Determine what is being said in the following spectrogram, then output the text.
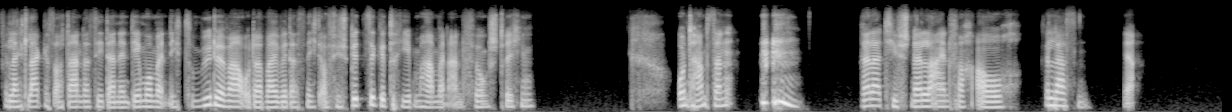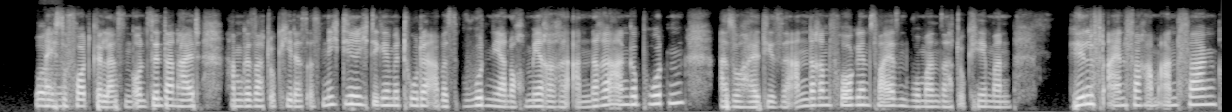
Vielleicht lag es auch daran, dass sie dann in dem Moment nicht zu müde war oder weil wir das nicht auf die Spitze getrieben haben, in Anführungsstrichen. Und haben es dann relativ schnell einfach auch gelassen. Ja. eigentlich Und sofort gelassen und sind dann halt, haben gesagt, okay, das ist nicht die richtige Methode, aber es wurden ja noch mehrere andere angeboten. Also halt diese anderen Vorgehensweisen, wo man sagt, okay, man hilft einfach am Anfang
